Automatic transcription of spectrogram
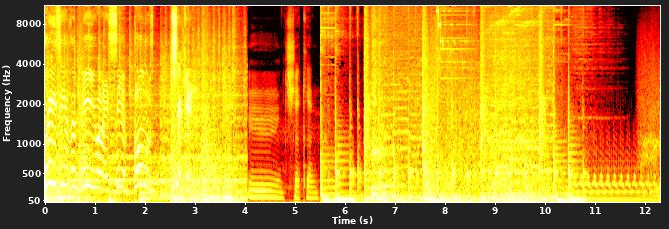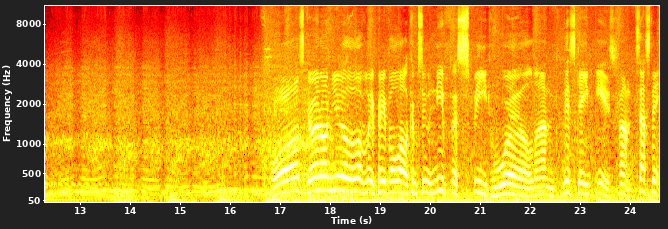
Crazier than me when I see a bowl of chicken. Mmm, chicken. What's going on you lovely people? Welcome to Need for Speed World and this game is fantastic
